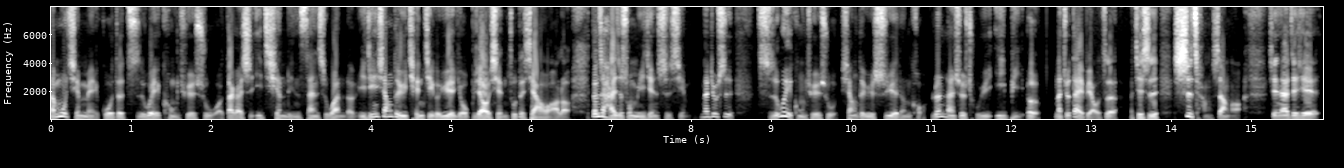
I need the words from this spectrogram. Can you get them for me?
那目前美国的职位空缺数啊，大概是一千零三十万人，已经相对于前几个月有比较显著的下滑了，但是还是说明一件事情，那就是职位空缺数相对于失业人口仍然是处于一比二，那就代表着其实市场上啊，现在这些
